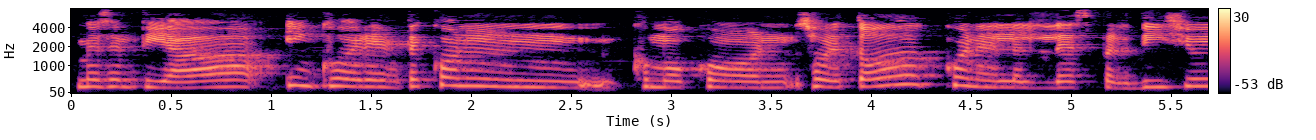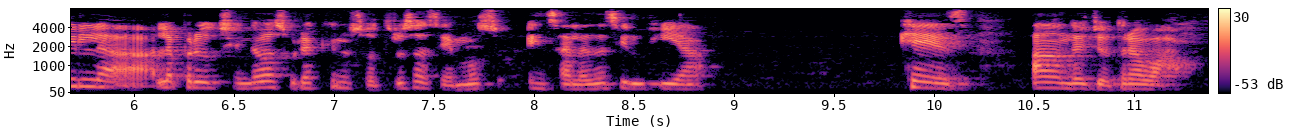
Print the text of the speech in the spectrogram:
Me sentía incoherente con, como con, sobre todo con el desperdicio y la, la producción de basura que nosotros hacemos en salas de cirugía, que es a donde yo trabajo.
